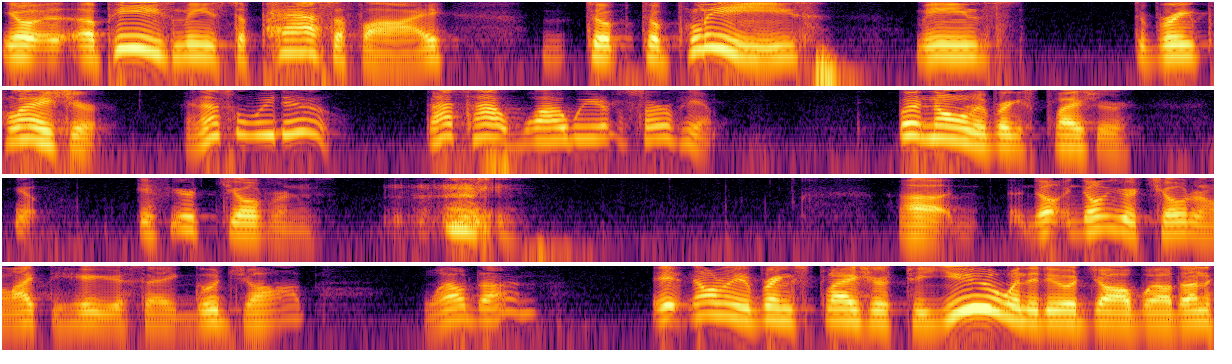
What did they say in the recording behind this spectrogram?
you know, appease means to pacify, to, to please means to bring pleasure. And that's what we do. That's how why we are to serve him. But it not only brings pleasure, you know, if your children uh, don't, don't your children like to hear you say, good job, well done? It not only brings pleasure to you when they do a job well done,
